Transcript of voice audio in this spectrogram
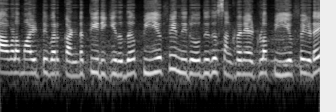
താവളമായിട്ട് ഇവർ കണ്ടെത്തിയിരിക്കുന്നത് പി എഫ് ഐ നിരോധിത സംഘടനയായിട്ടുള്ള പി എഫ് ഐയുടെ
